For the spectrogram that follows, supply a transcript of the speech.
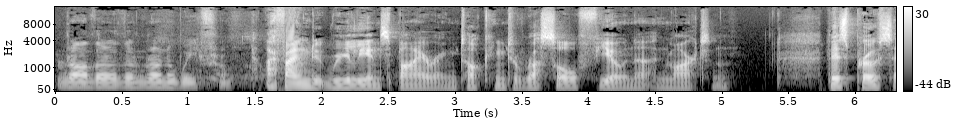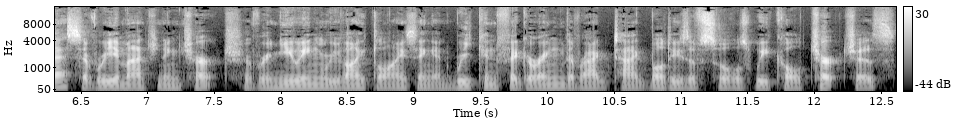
rather than run away from. I found it really inspiring talking to Russell, Fiona, and Martin. This process of reimagining church, of renewing, revitalising, and reconfiguring the ragtag bodies of souls we call churches,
